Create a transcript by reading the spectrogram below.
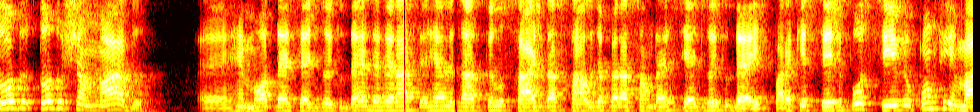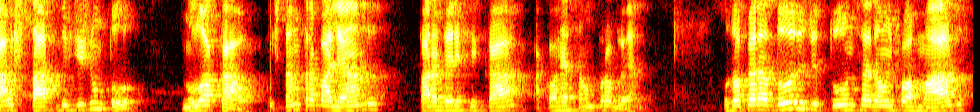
todo todo chamado é, remoto da SE 1810 deverá ser realizado pelo site da sala de operação da SE 1810 para que seja possível confirmar o status do disjuntor no local. Estamos trabalhando para verificar a correção do problema. Os operadores de turno serão informados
